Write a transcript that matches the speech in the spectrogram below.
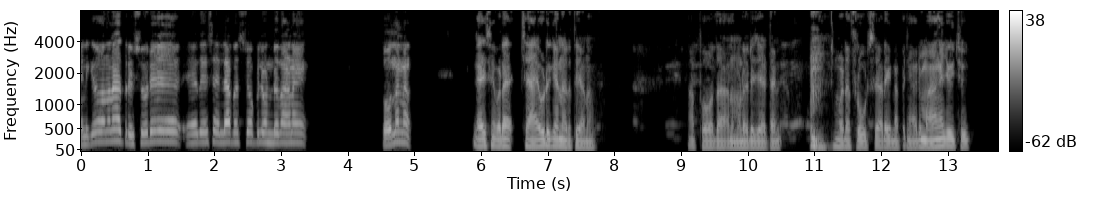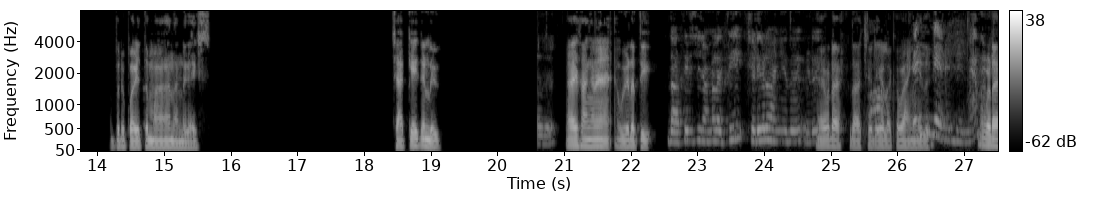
എനിക്ക് തോന്നണ തൃശ്ശൂര് ഏകദേശം എല്ലാ ബസ് സ്റ്റോപ്പിലും ഉണ്ടെന്നാണ് തോന്നണ ഗൈസ് ഇവിടെ ചായ കുടിക്കാൻ നിർത്തിയാണ്. അപ്പോ അതാ നമ്മുടെ ഒരു ചേട്ടൻ ഇവിടെ ഫ്രൂട്ട്സ് കടയുണ്ട്. അപ്പൊ ഞാൻ ഒരു മാങ്ങ ചോദിച്ചു. അപ്പൊ ഒരു പഴുത്ത മാങ്ങ എന്നുണ്ട് ഗൈസ് ചക്കയൊക്കെ ഉണ്ട് ഗൈസ് അങ്ങനെ വീടെത്തി. തിരിച്ച് ഞങ്ങളെത്തി. ചെടികൾ വാങ്ങിയത്. എവിടെ? ദാ ചെടികളൊക്കെ വാങ്ങിയത്. ഇവിടെ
